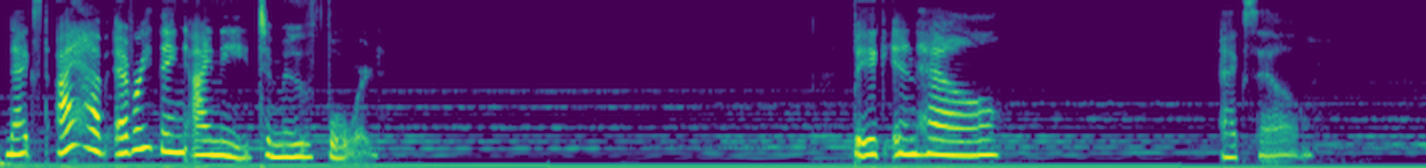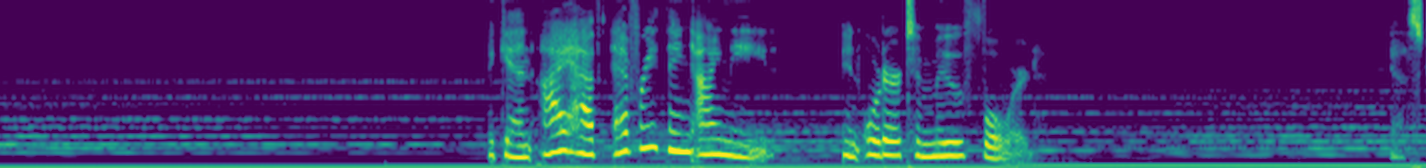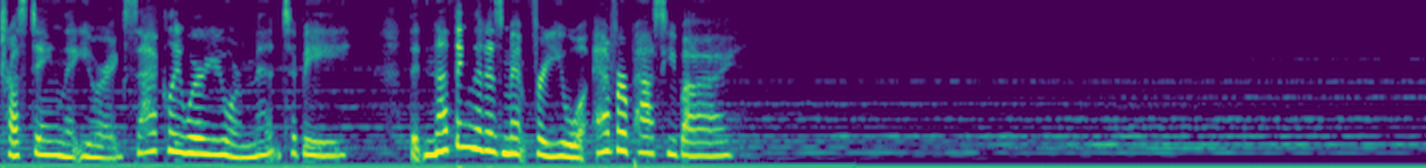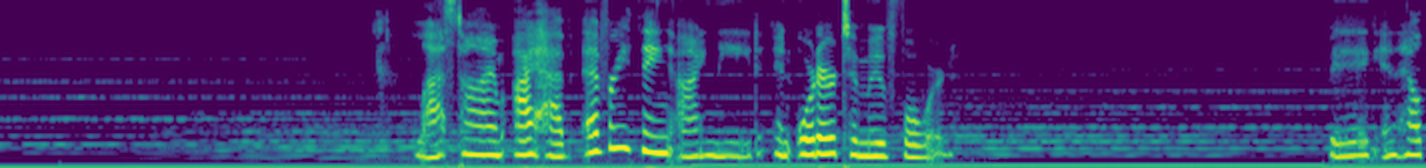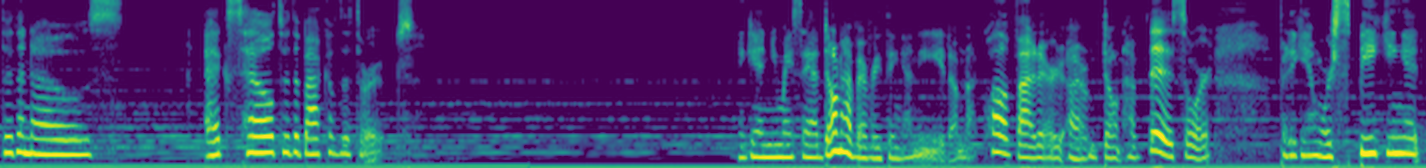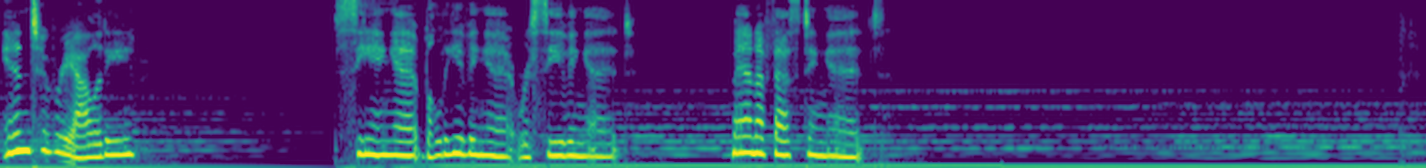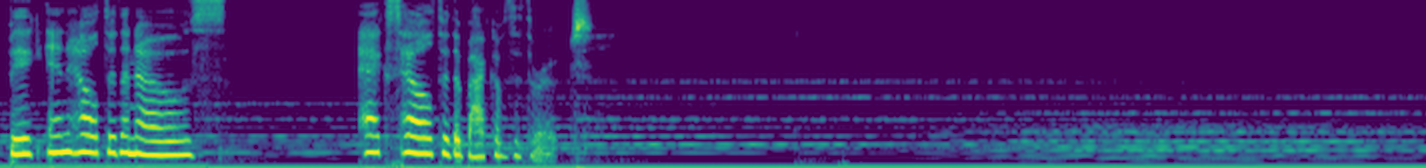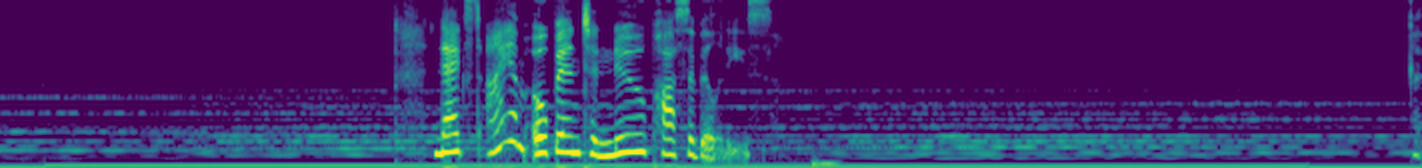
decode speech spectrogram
Next, I have everything I need to move forward. Big inhale, exhale. Again, I have everything I need in order to move forward. Yes, trusting that you are exactly where you are meant to be, that nothing that is meant for you will ever pass you by. Last time, I have everything I need in order to move forward. Big inhale through the nose, exhale through the back of the throat. Again, you may say, I don't have everything I need. I'm not qualified or I don't have this or but again, we're speaking it into reality seeing it, believing it, receiving it, manifesting it. Big inhale through the nose, exhale through the back of the throat. Next, I am open to new possibilities.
